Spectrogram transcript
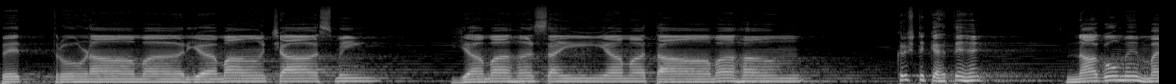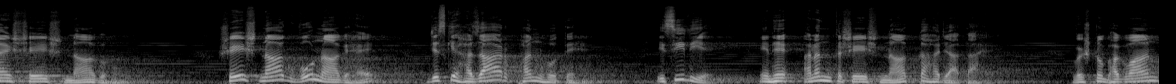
पितॄणामर्यमा चास्मि यमः संयमतामहम् कृष्ण कहते हैं नागों में मैं शेष नाग हूँ। शेष नाग वो नाग है जिसके हज़ार फन होते हैं। इसीलिए इन्हें अनंत शेष नाग कहा जाता है। विष्णु भगवान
